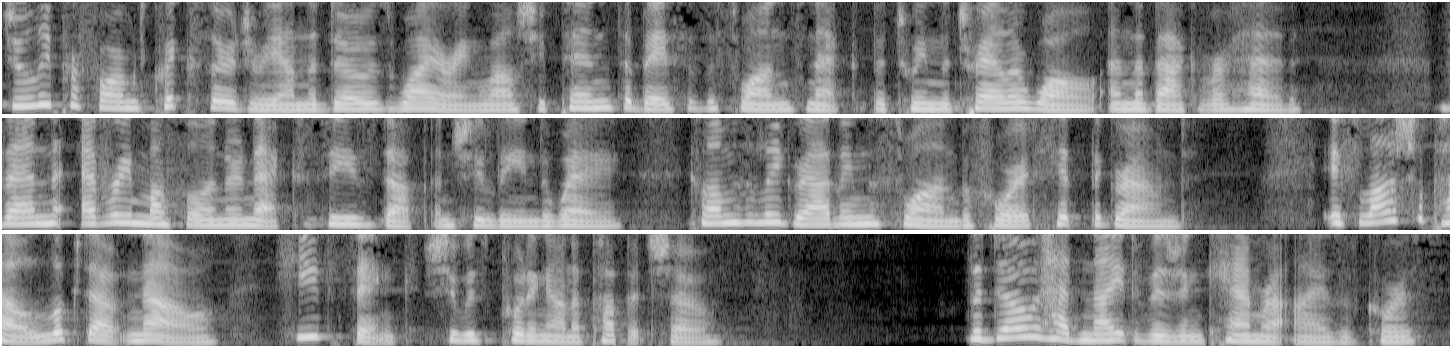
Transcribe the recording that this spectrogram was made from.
Julie performed quick surgery on the doe's wiring while she pinned the base of the swan's neck between the trailer wall and the back of her head. Then every muscle in her neck seized up and she leaned away, clumsily grabbing the swan before it hit the ground. If La Chapelle looked out now, he'd think she was putting on a puppet show. The doe had night vision camera eyes, of course,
